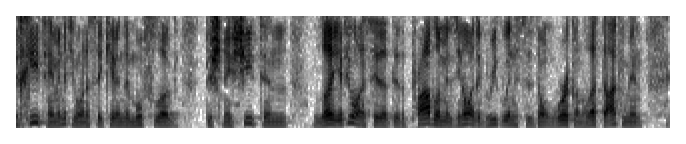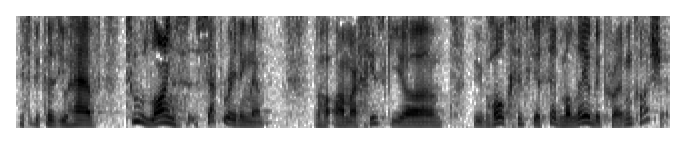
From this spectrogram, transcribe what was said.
And if you want to say Kevin the Muflog Bishnei Shitin, if you want to say that the problem is, you know why the Greek witnesses don't work on the left document, it's because you have two lines separating them. Amar behold, Chizkiah said, B'Krevim Kosher.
